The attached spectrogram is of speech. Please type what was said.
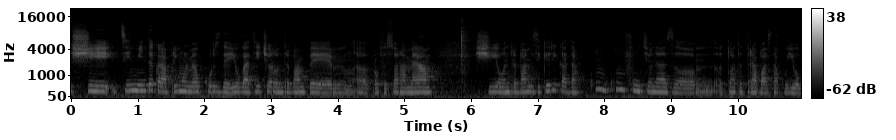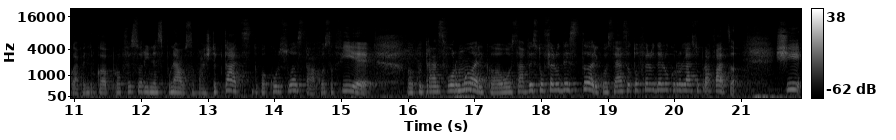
Și țin minte că la primul meu curs de yoga teacher o întrebam pe uh, profesoara mea și o întrebam, zic, Erika, dar cum, cum funcționează uh, toată treaba asta cu yoga? Pentru că profesorii ne spuneau să vă așteptați după cursul ăsta, că o să fie uh, cu transformări, că o să aveți tot felul de stări, că o să iasă tot felul de lucruri la suprafață. Și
